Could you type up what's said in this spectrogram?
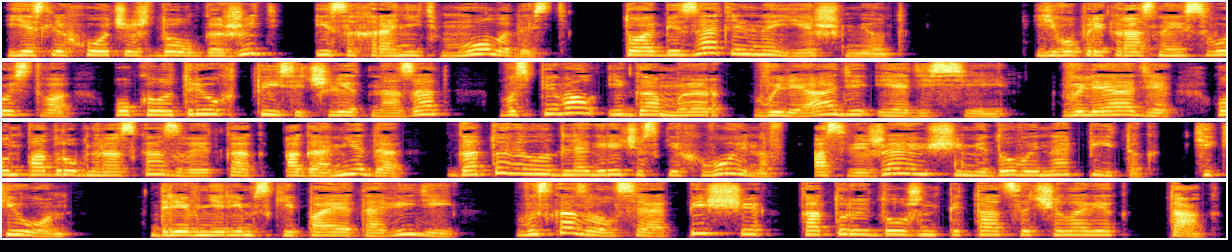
«Если хочешь долго жить и сохранить молодость, то обязательно ешь мед». Его прекрасные свойства около трех тысяч лет назад воспевал и Гомер в Илиаде и Одиссее. В «Илиаде» он подробно рассказывает, как Агамеда готовила для греческих воинов освежающий медовый напиток – кикион. Древнеримский поэт Овидий высказывался о пище, которой должен питаться человек, так.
